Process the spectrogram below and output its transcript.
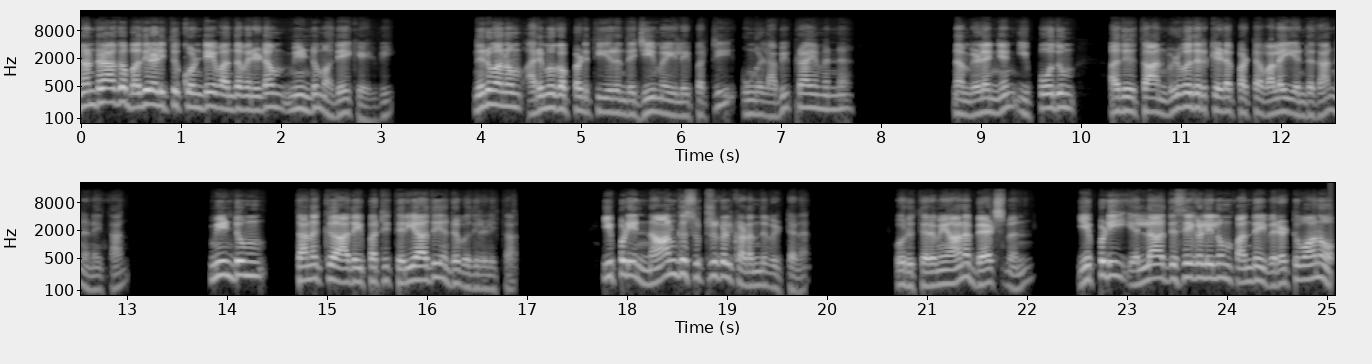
நன்றாக பதிலளித்துக் கொண்டே வந்தவனிடம் மீண்டும் அதே கேள்வி. நிறுவனம் அறிமுகப்படுத்தியிருந்த ஜிமெயிலை பற்றி உங்கள் அபிப்பிராயம் என்ன? நம் இளைஞன் இப்போதும் அது தான் விழுவதற்கிடப்பட்ட வலை என்றுதான் நினைத்தான். மீண்டும் தனக்கு அதை பற்றி தெரியாது என்று பதிலளித்தான் இப்படி நான்கு சுற்றுகள் கடந்து விட்டன. ஒரு திறமையான பேட்ஸ்மேன் எப்படி எல்லா திசைகளிலும் பந்தை விரட்டுவானோ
